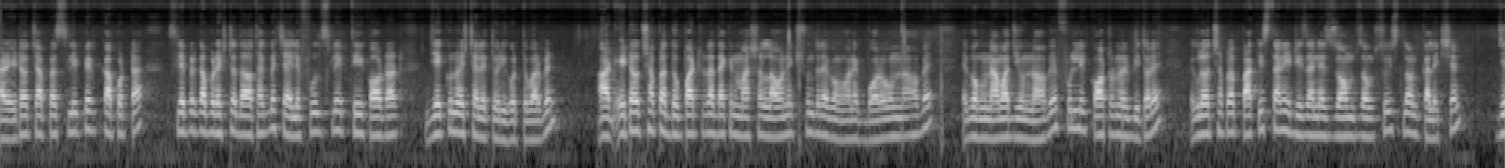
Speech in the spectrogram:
আর এটা হচ্ছে আপনার স্লিপের কাপড়টা। স্লিপের কাপড় এক্সট্রা দেওয়া থাকবে, চাইলে ফুল স্লিপ থ্রি কটার যে কোনো স্টাইলে তৈরি করতে পারবেন। আর এটা হচ্ছে আপনার দোপাট্টাটা দেখেন মার্শাল্লাহ অনেক সুন্দর এবং অনেক বড় উন্না হবে এবং নামাজি উন্না হবে ফুললি কটনের ভিতরে। এগুলো হচ্ছে আপনার পাকিস্তানি ডিজাইনের জমজম সুইস লোন কালেকশন যে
